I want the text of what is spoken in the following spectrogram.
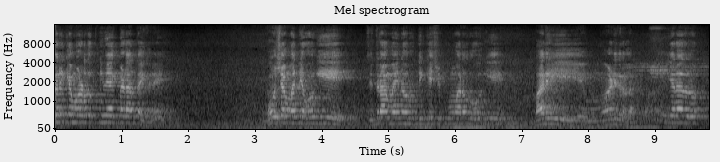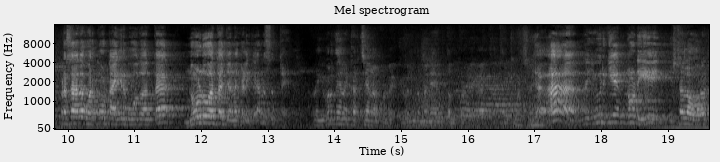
ತನಿಖೆ ಮಾಡೋದಕ್ಕೆ ನೀವು ಯಾಕೆ ಬೇಡ ಅಂತ ಇದ್ರಿ ಬಹುಶಃ ಮೊನ್ನೆ ಹೋಗಿ ಸಿದ್ದರಾಮಯ್ಯನವರು ಡಿ ಕೆ ಶಿವಕುಮಾರ್ ಅವರು ಹೋಗಿ ಭಾರಿ ಮಾಡಿದ್ರಲ್ಲ. ಏನಾದರೂ ಪ್ರಸಾದ ವರ್ಕೌಟ್ ಆಗಿರ್ಬೋದು ಅಂತ ನೋಡುವಂಥ ಜನಗಳಿಗೆ ಅನಿಸುತ್ತೆ. ಇವ್ರದ್ದೇನು ಖರ್ಚೇನ ಕೊಡ್ಬೇಕು? ಇವರಿಂದ ಮನೆಯನ್ನು ತಂದುಕೊಡ್ಬೇಕು? ಇವ್ರಿಗೆ ನೋಡಿ. ಇಷ್ಟೆಲ್ಲ ಹೋರಾಟ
